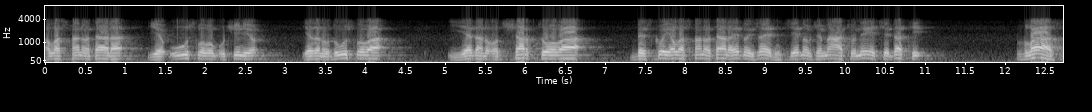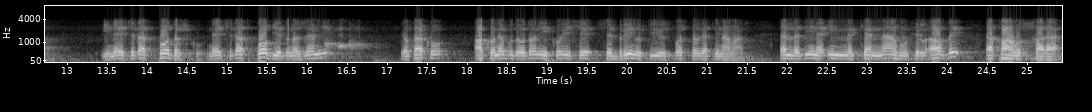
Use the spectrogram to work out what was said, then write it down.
Allah subhanahu wa ta'ala je uslovom učinio jedan od uslova jedan od šartova bez koji Allah subhanahu wa ta'ala jednoj zajednici, jednom džemaatu neće dati vlast i neće dati podršku, neće dati pobjedu na zemlji, jel tako? Ako ne budu od onih koji će se brinuti i uspostavljati namaz. Alladine imme kennahum fil ardi aqamu sara.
